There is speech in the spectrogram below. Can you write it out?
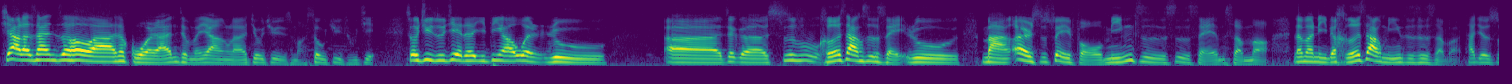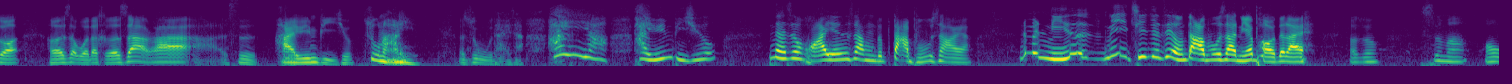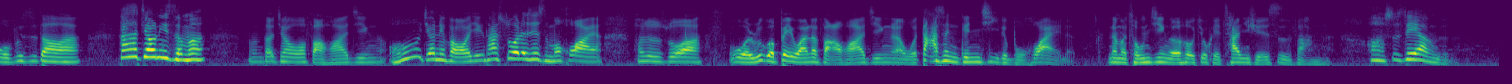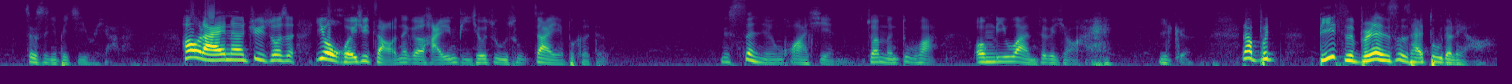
下了山之后啊，他果然怎么样了？就去什么受具足戒。受具足戒的一定要问汝。呃，这个师傅和尚是谁？汝满二十岁否？名字是谁？什么？那么你的和尚名字是什么？他就说和尚，我的和尚啊啊是海云比丘，住哪里？住五台山。哎呀，海云比丘，那是华严上的大菩萨呀。那么你是你亲近这种大菩萨，你还跑得来？他说是吗？哦，我不知道啊。他教你什么？嗯，他教我《法华经》哦，教你《法华经》，他说了些什么话呀？他就是说啊，我如果背完了《法华经》啊，我大圣根基都不坏了，那么从今而后就可以参学四方了。哦，是这样子，这个事情被记录下来。后来呢，据说是又回去找那个海云比丘住处，再也不可得。那圣人划线，专门度化 Only One 这个小孩一个，那不彼此不认识才度得了，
